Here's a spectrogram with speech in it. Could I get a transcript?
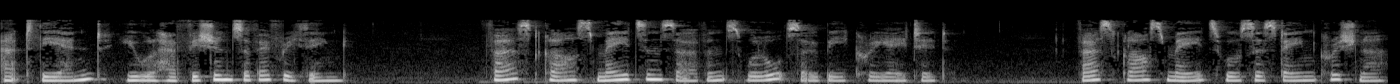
At the end, you will have visions of everything. First class maids and servants will also be created. First class maids will sustain Krishna.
